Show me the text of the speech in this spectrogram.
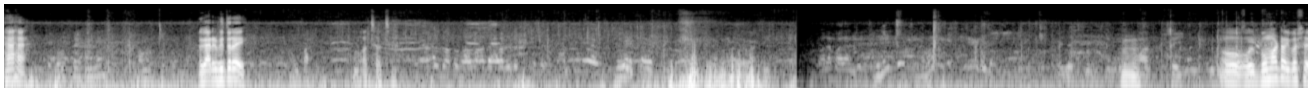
হ্যাঁ হ্যাঁ। গাড়ির ভিতরে? আচ্ছা আচ্ছা। হুম। ও, ওই বোমাটা ওই পাশে?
